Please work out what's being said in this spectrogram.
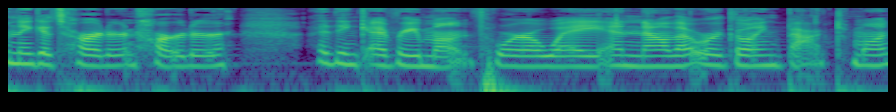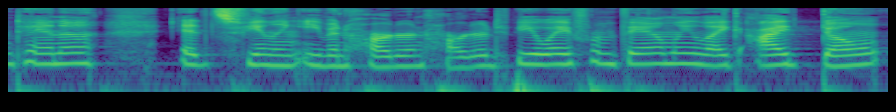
And it gets harder and harder. I think every month we're away. And now that we're going back to Montana, it's feeling even harder and harder to be away from family. Like, I don't,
